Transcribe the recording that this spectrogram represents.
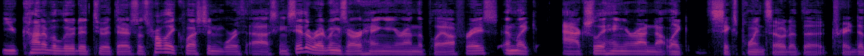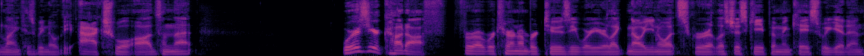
you kind of alluded to it there, so it's probably a question worth asking. Say the Red Wings are hanging around the playoff race and like actually hanging around, not like six points out at the trade deadline because we know the actual odds on that. Where's your cutoff for a return on Bertuzzi where you're like, no, you know what, screw it, let's just keep him in case we get in?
